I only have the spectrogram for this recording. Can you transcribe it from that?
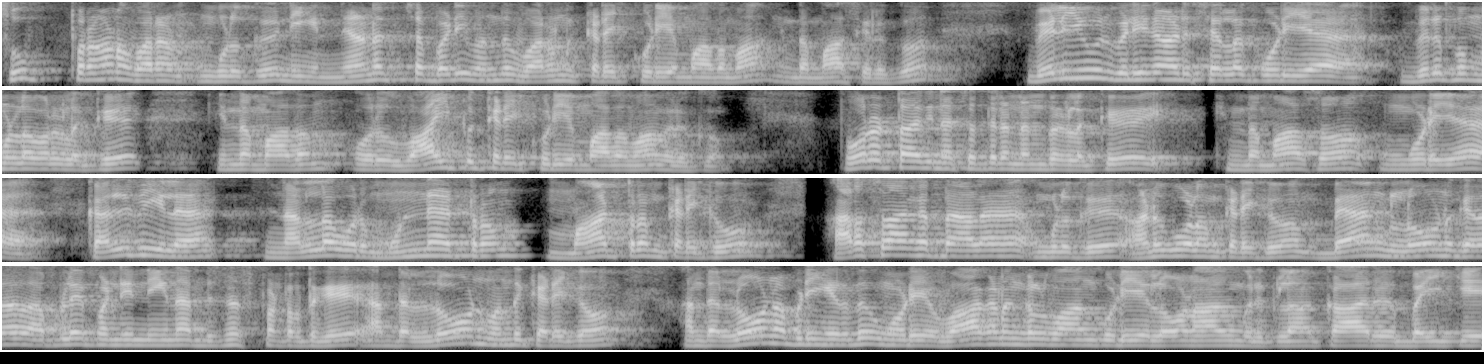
சூப்பரான வரன் உங்களுக்கு நீங்கள் நினச்சபடி வந்து வரன் கிடைக்கக்கூடிய மாதமாக இந்த மாதம் இருக்கும். வெளியூர் வெளிநாடு செல்லக்கூடிய விருப்பம் உள்ளவர்களுக்கு இந்த மாதம் ஒரு வாய்ப்பு கிடைக்கக்கூடிய மாதமாகவும் இருக்கும். பூரட்டாதி நட்சத்திர நண்பர்களுக்கு இந்த மாதம் உங்களுடைய கல்வியில் நல்ல ஒரு முன்னேற்றம் மாற்றம் கிடைக்கும். அரசாங்கத்தால் உங்களுக்கு அனுகூலம் கிடைக்கும். பேங்க் லோனுக்கு ஏதாவது அப்ளை பண்ணியிருந்தீங்கன்னா பிஸ்னஸ் பண்ணுறதுக்கு அந்த லோன் வந்து கிடைக்கும். அந்த லோன் அப்படிங்கிறது உங்களுடைய வாகனங்கள் வாங்கக்கூடிய லோனாகவும் இருக்கலாம். காரு பைக்கு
